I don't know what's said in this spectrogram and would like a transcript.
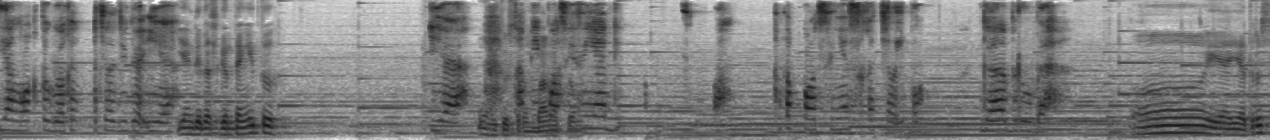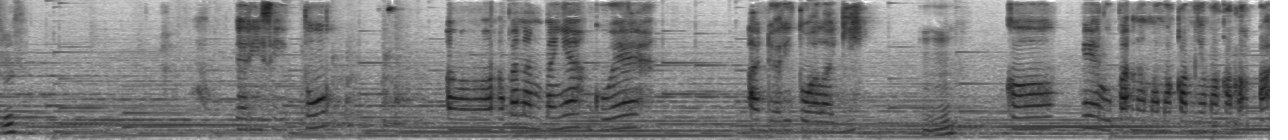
Yang waktu gue kecil juga iya. Yang di atas genteng itu? Iya. Wah itu serem tapi banget dong posisinya di oh, tetap posisinya sekecil itu. Nggak berubah. Oh iya iya. Terus terus? Dari situ eh, apa namanya gue ada ritual lagi. Mm-mm. ke eh lupa nama makamnya makam apa.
